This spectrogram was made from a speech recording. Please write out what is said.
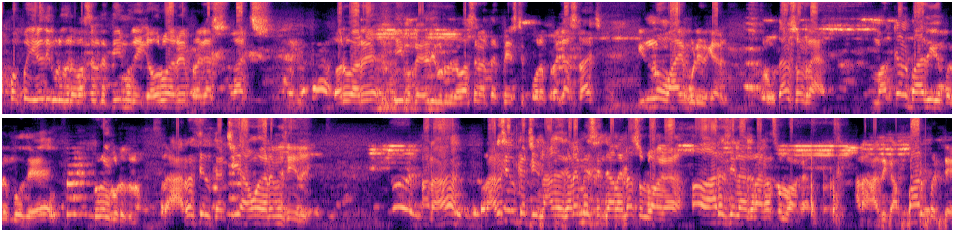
அப்பப்போ எழுதி கொடுக்குற வசனத்தை திமுக இங்க பிரகாஷ் ராஜ். வருவார் திமுக எழுதி கொடுக்குற வசனத்தை பேசிட்டு போகிற பிரகாஷ் ராஜ் இன்னும் வாய் மூடி இருக்காரு ஒரு உதாரணம் சொல்கிறேன் மக்கள் பாதிக்கப்படும் போது குரல் கொடுக்கணும். ஒரு அரசியல் கட்சி அவங்க கடமை செய்யுது. ஆனா ஒரு அரசியல் கட்சி நாங்க கடமை செஞ்சாலும் என்ன சொல்லுவாங்க? அரசியலாக்குறாங்க சொல்லுவாங்க. ஆனா அதுக்கு அப்பாற்பட்டு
